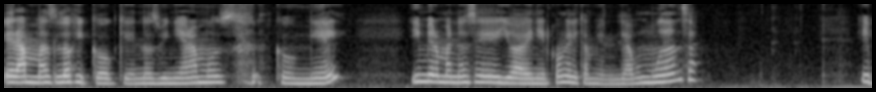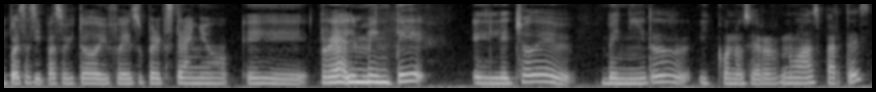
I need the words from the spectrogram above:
era más lógico que nos viniéramos con él y mi hermano se iba a venir con el camión de la mudanza. Y pues así pasó y todo y fue súper extraño. Eh, realmente el hecho de venir y conocer nuevas partes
